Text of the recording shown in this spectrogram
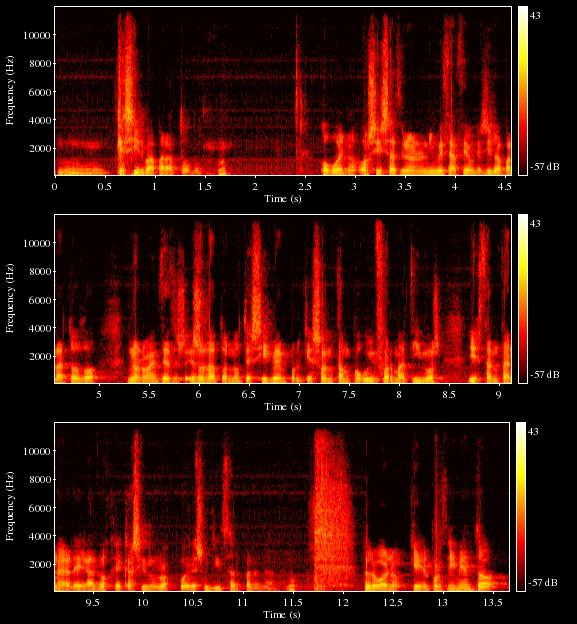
mm, que sirva para todo o bueno, o si se hace una anonimización que sirva para todo, normalmente esos datos no te sirven porque son tan poco informativos y están tan agregados que casi no los puedes utilizar para nada. Pero bueno, que el procedimiento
